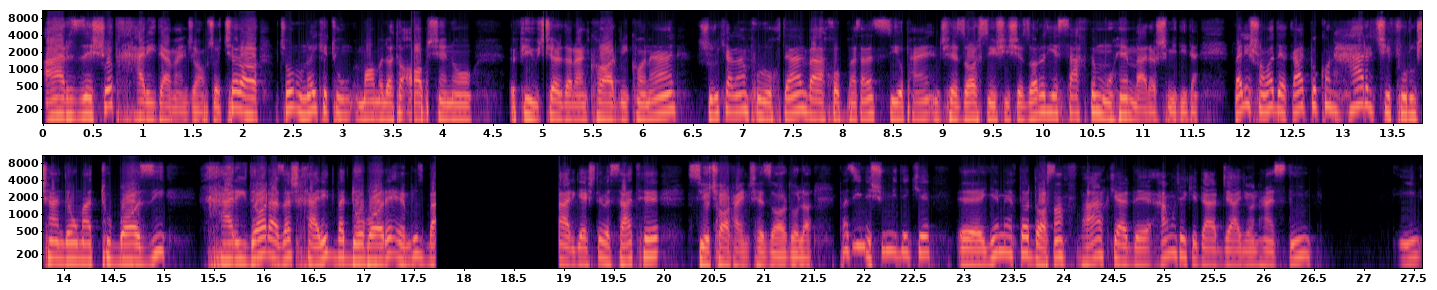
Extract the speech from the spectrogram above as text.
عرضه شد خریدم انجام شد. چرا؟ چون اونایی که تو معاملات option و future دارن کار می‌کنن شروع کردن فروختن و خب مثلا 35000 36000 رو یه سقف مهم براش می‌دیدن. ولی شما دقت بکن هر چی فروشنده اومد تو بازی خریدار ازش خرید و دوباره امروز برگشته به سطح 34 هزار دلار. پس این نشون میده که یه مقدار داستان فرق کرده. همونطور که در جریان هستیم این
